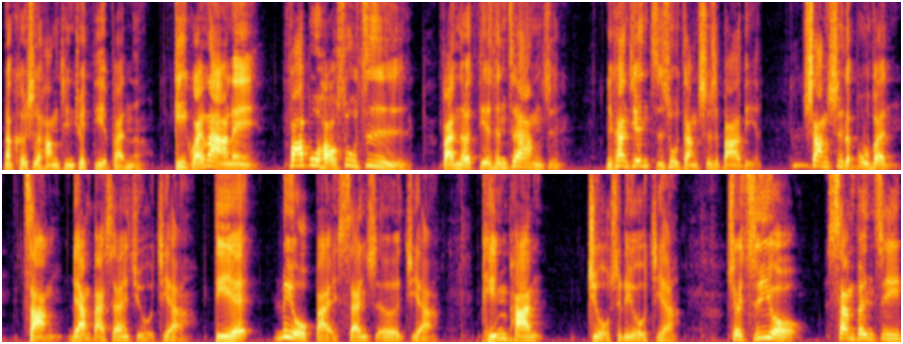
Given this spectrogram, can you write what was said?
那可是行情却跌翻了。奇怪哪呢？发布好数字，反而跌成这样子。你看今天指数涨四十八点，上市的部分涨两百三十九家，跌六百三十二家，平盘九十六家，所以只有三分之一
